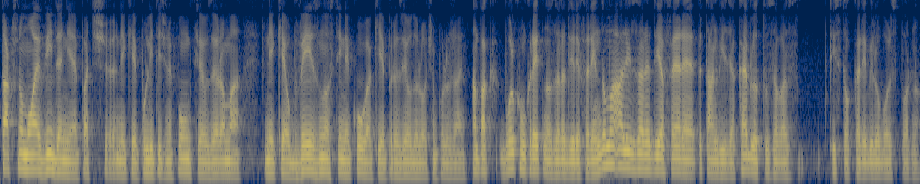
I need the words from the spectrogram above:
takšno moje videnje pač eh, neke politične funkcije oziroma neke obveznosti nekoga, ki je prevzel določen položaj. Ampak bolj konkretno zaradi referenduma ali zaradi afere Petan Vizija, kaj je bilo tu za vas tisto, kar je bilo bolj sporno?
